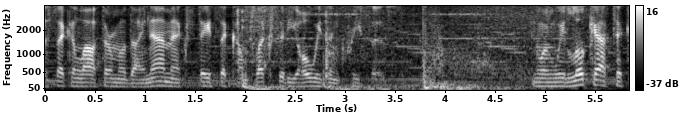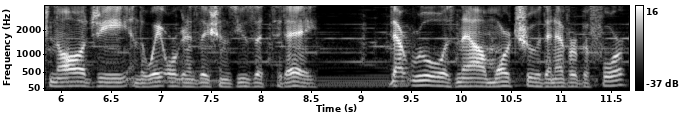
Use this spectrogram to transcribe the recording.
The second law of thermodynamics states that complexity always increases. And when we look at technology and the way organizations use it today, that rule is now more true than ever before.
